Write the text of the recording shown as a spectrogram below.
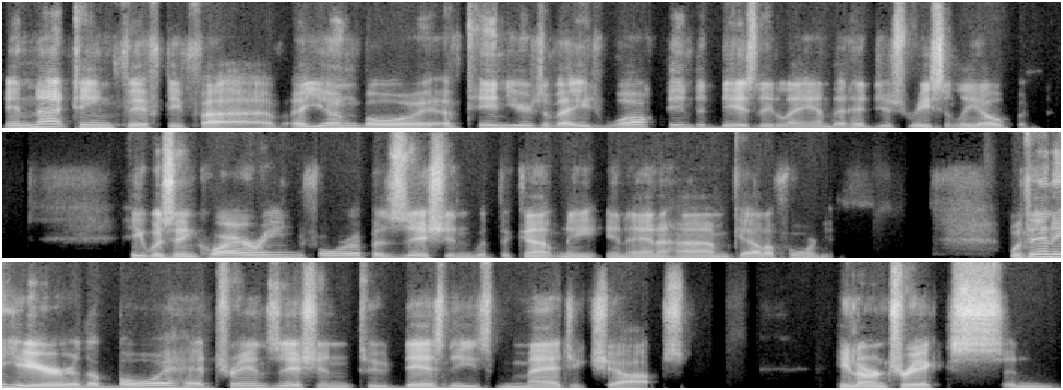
In 1955, a young boy of 10 years of age walked into Disneyland that had just recently opened. He was inquiring for a position with the company in Anaheim, California. Within a year, the boy had transitioned to Disney's magic shops. He learned tricks and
